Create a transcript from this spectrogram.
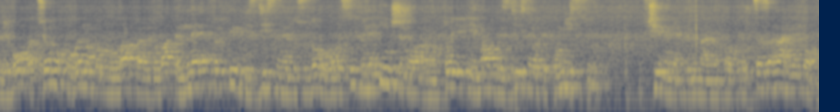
Львова, цьому повинна була передувати неефективність здійснення досудового розслідування іншим органам, той, який мав би здійснювати по місцю вчинення кримінального правопорушення. Це загальні норми.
